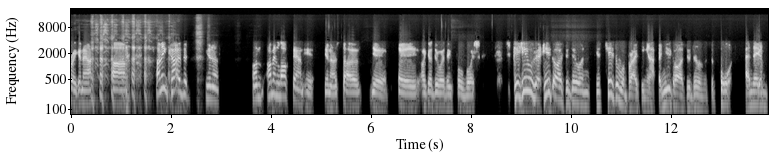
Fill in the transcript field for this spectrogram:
freaking out. Um, I mean, COVID, you know, I'm I'm in lockdown here, you know, so yeah, I got to do everything full voice. Because you, you guys were doing, your chisel were breaking up, and you guys were doing the support, and then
